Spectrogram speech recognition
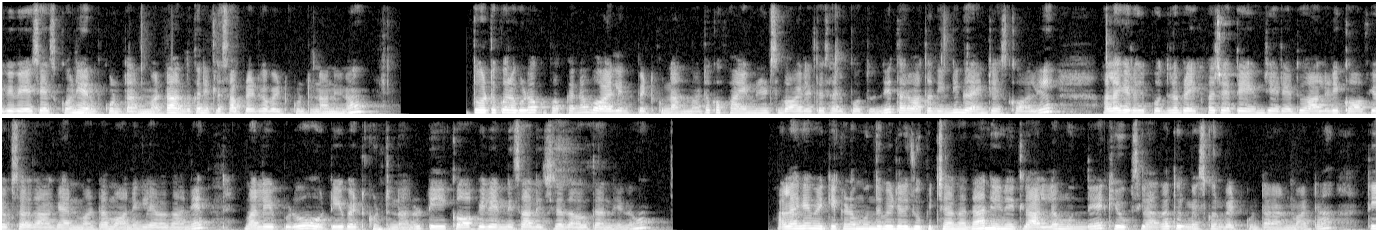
ఇవి వేసేసుకొని ఎనుపుకుంటాను అనమాట అందుకని ఇట్లా సపరేట్గా పెట్టుకుంటున్నాను నేను. తోటకూర కూడా ఒక పక్కన బాయిలింగ్ పెట్టుకున్నాను అనమాట ఒక ఫైవ్ మినిట్స్ బాయిల్ అయితే సరిపోతుంది. తర్వాత దీన్ని గ్రైండ్ చేసుకోవాలి. అలాగే ఈరోజు పొద్దున బ్రేక్ఫాస్ట్ అయితే ఏం చేయలేదు. ఆల్రెడీ కాఫీ ఒకసారి తాగా అనమాట మార్నింగ్ లేవగానే మళ్ళీ ఇప్పుడు టీ పెట్టుకుంటున్నాను. టీ కాఫీలు ఎన్నిసార్లు ఇచ్చినా తాగుతాను నేను. అలాగే మీకు ఇక్కడ ముందు వీడియోలు చూపించా కదా. నేను ఇట్లా అల్లం ముందే క్యూబ్స్ లాగా తురిమేసుకొని పెట్టుకుంటాను అనమాట టీ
